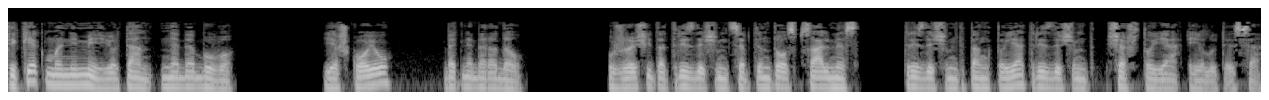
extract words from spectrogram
tikėk manimi, jo ten nebebuvo. Ieškojau, bet neberadau. Užrašyta 37 psalmės 35-36 eilutėse.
